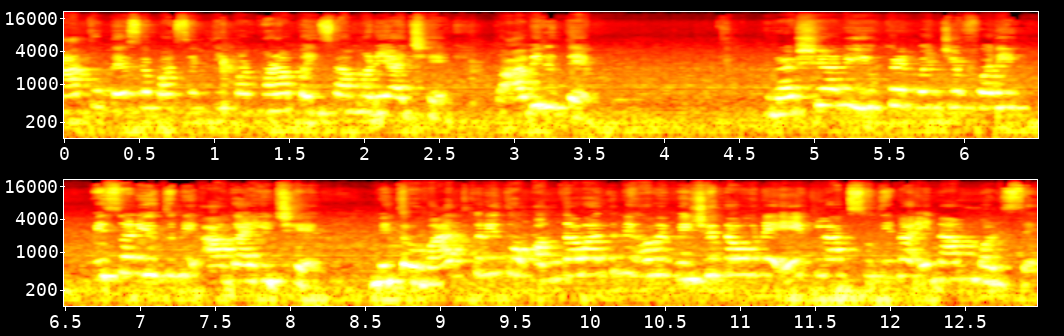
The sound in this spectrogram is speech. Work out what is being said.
નાતો દેશો પાસેથી પણ ઘણા પૈસા મળ્યા છે. તો આવી રીતે રશિયા અને યુક્રેન વચ્ચે ફરી ભીષણ યુદ્ધની આગાહી છે. મિત્રો, વાત કરીએ તો અમદાવાદને હવે વિજેતાઓને એક લાખ સુધીના ઇનામ મળશે.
